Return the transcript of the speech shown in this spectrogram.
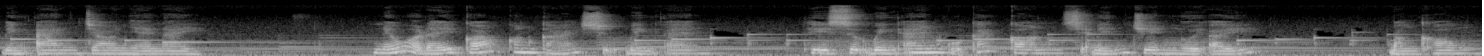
Bình an cho nhà này nếu ở đấy có con cái sự bình an, thì sự bình an của các con sẽ đến trên người ấy. Bằng không,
